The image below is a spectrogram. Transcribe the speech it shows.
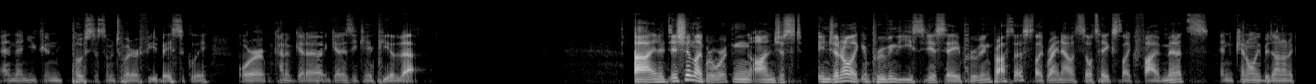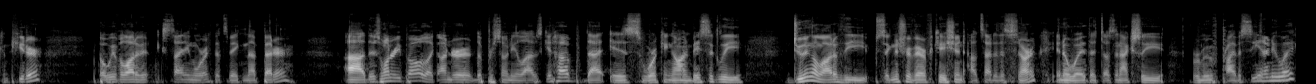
and then you can post to some Twitter feed basically, or kind of get a get a ZKP of that. Uh, in addition, like we're working on just in general, like improving the ECDSA proving process. Like right now, it still takes like five minutes and can only be done on a computer, but we have a lot of exciting work that's making that better. Uh, there's one repo like under the Personae Labs GitHub that is working on basically doing a lot of the signature verification outside of the snark in a way that doesn't actually remove privacy in any way.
